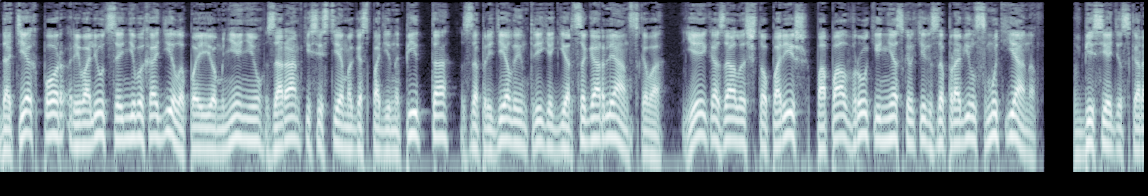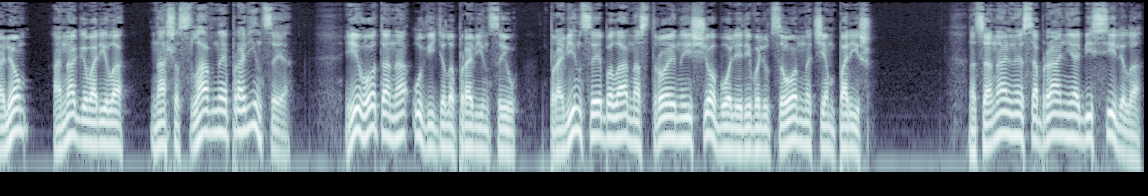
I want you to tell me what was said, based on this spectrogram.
До тех пор революция не выходила, по ее мнению, за рамки системы господина Питта, за пределы интриги герцога Орлеанского. Ей казалось, что Париж попал в руки нескольких заправил смутьянов. В беседе с королем она говорила «наша славная провинция». И вот она увидела провинцию. Провинция была настроена еще более революционно, чем Париж. Национальное собрание обессилило.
